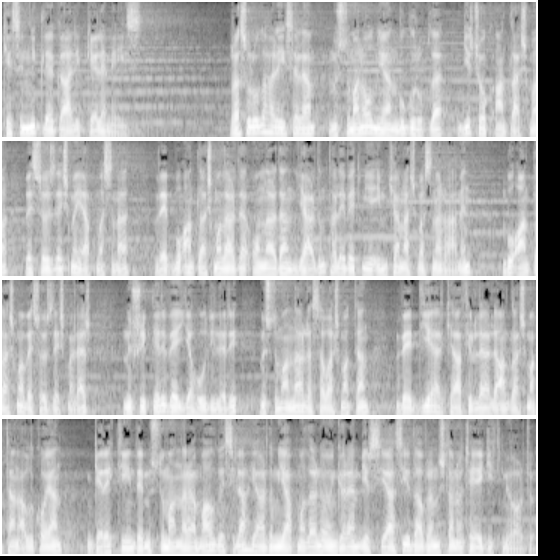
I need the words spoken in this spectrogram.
kesinlikle galip gelemeyiz. Resulullah aleyhisselam Müslüman olmayan bu grupla birçok antlaşma ve sözleşme yapmasına ve bu antlaşmalarda onlardan yardım talep etmeye imkan açmasına rağmen bu antlaşma ve sözleşmeler müşrikleri ve Yahudileri Müslümanlarla savaşmaktan ve diğer kafirlerle antlaşmaktan alıkoyan, gerektiğinde Müslümanlara mal ve silah yardımı yapmalarını öngören bir siyasi davranıştan öteye gitmiyordu.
